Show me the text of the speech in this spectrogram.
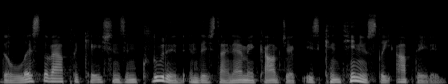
the list of applications included in this dynamic object is continuously updated.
